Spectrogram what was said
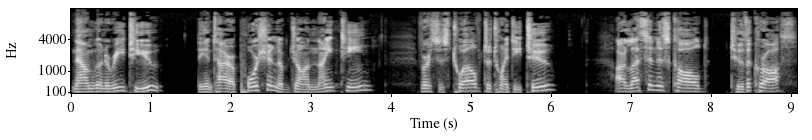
Now I'm going to read to you the entire portion of John 19, verses 12 to 22. Our lesson is called To the Cross.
